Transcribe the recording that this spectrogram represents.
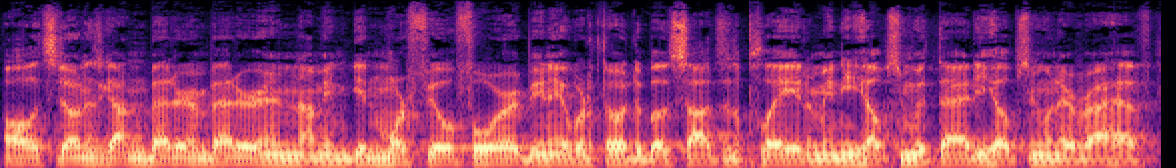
all it's done is gotten better and better. And I mean, getting more feel for it, being able to throw it to both sides of the plate. I mean, he helps me with that. He helps me whenever I have.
